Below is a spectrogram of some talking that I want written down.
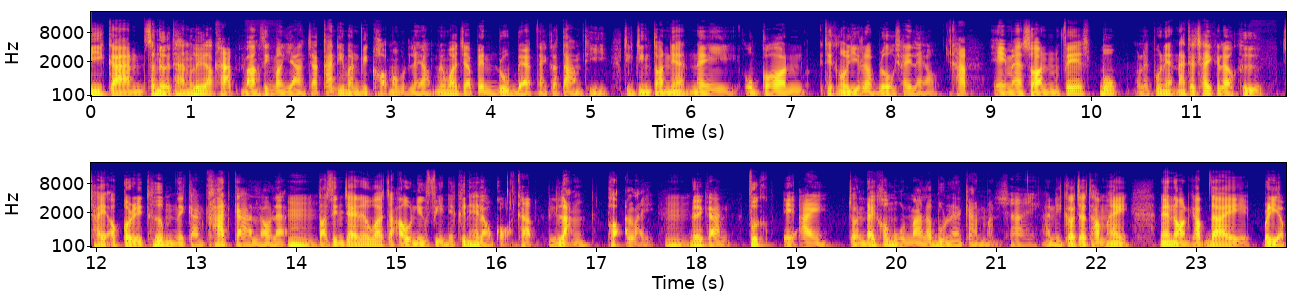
มีการเสนอทางเลือกครับบางสิ่งบางอย่างจากการที่มันวิเคราะห์มาหมดแล้ว ไม่ว่าจะเป็นรูปแบบไหนก็ตามที จริง ๆ ตอนเนี้ยในองค์กรเทคโนโลยีระดับโลกใช้แล้วครับ Amazon Facebook อะไรพวกเนี้ยน่าจะใช้กันแล้วคือใช้อัลกอริทึมในการคาดการณ์เราแล้วอืมตัดสินใจได้ว่าจะเอา news feed เนี่ยขึ้นให้เราก่อนครับหรือหลังเพราะอะไรอืมด้วยการฝึก AI จนได้ข้อมูลมาแล้วบูรณาการมันใช่อันนี้ก็จะทำให้แน่นอนครับได้เปรียบ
